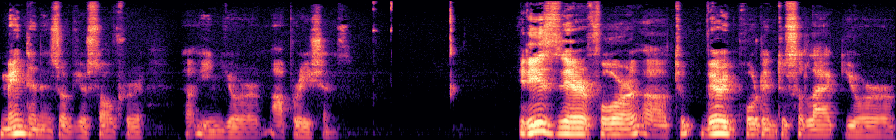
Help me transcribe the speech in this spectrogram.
maintenance of your software uh, in your operations. It is therefore to, very important to select your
